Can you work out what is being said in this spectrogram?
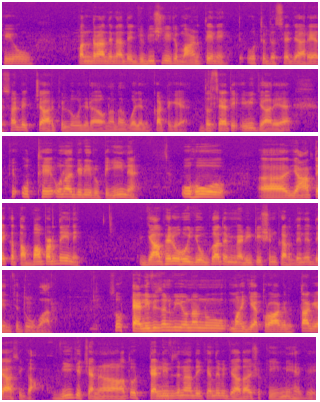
ਕਿ ਉਹ 15 ਦਿਨਾਂ ਦੇ ਜੁਡੀਸ਼ਰੀ ਰਿਮਾਂਡ ਤੇ ਨੇ ਤੇ ਉੱਥੇ ਦੱਸਿਆ ਜਾ ਰਿਹਾ 4.5 ਕਿਲੋ ਜਿਹੜਾ ਉਹਨਾਂ ਦਾ ਵਜ਼ਨ ਘਟ ਗਿਆ। ਦੱਸਿਆ ਤੇ ਇਹ ਵੀ ਜਾ ਰਿਹਾ ਕਿ ਉੱਥੇ ਉਹਨਾਂ ਜਿਹੜੀ ਰੁਟੀਨ ਹੈ, ਉਹ ਜਾਂ ਤੇ ਕਿਤਾਬਾਂ ਪੜ੍ਹਦੇ ਨੇ ਜਾਂ ਫਿਰ ਉਹ ਯੋਗਾ ਤੇ ਮੈਡੀਟੇਸ਼ਨ ਕਰਦੇ ਨੇ ਦਿਨ 'ਚ ਦੋ ਵਾਰ। ਸੋ ਟੈਲੀਵਿਜ਼ਨ ਵੀ ਉਹਨਾਂ ਨੂੰ ਮੁਹੱਈਆ ਕਰਵਾ ਕੇ ਦਿੱਤਾ ਗਿਆ ਸੀਗਾ। 20 ਕੇ ਚੈਨਲ ਵਾਲਾ ਤੋਂ ਟੈਲੀਵਿਜ਼ਨਾਂ ਦੇ ਕਹਿੰਦੇ ਵੀ ਜ਼ਿਆਦਾ ਸ਼ੌਕੀਨ ਨਹੀਂ ਹੈਗੇ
